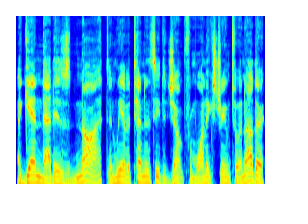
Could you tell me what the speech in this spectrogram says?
Again, that is not and we have a tendency to jump from one extreme to another.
